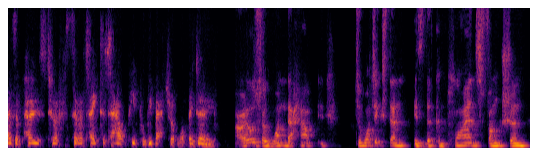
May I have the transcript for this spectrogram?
as opposed to a facilitator to help people be better at what they do. I also wonder how, to what extent is the compliance function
